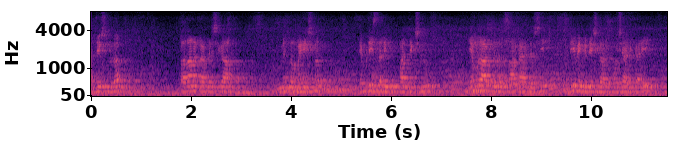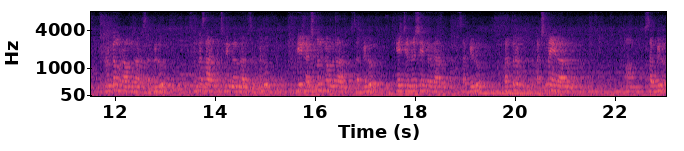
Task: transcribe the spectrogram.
అధ్యక్షులుగా ప్రధాన కార్యదర్శిగా మింతల మహేశ్వర్ ఎండి సలీం ఉపాధ్యక్షులు ఎం రాఘవేంద్ర సహకార్యదర్శి డి వెంకటేష్ గారు కోశాధికారి దుర్గం రాము గారు సభ్యులు సుంకసారి పుచ్చలింగం గారు సభ్యులు పి లక్ష్మణ్ గౌడ్ గారు సభ్యులు కె చంద్రశేఖర్ గారు సభ్యులు భద్ర లక్ష్మయ్య గారు సభ్యులు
